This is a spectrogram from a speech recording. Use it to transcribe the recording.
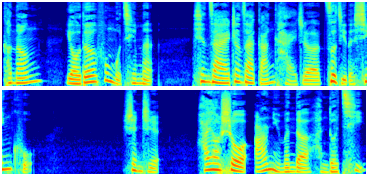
可能有的父母亲们现在正在感慨着自己的辛苦，甚至还要受儿女们的很多气。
